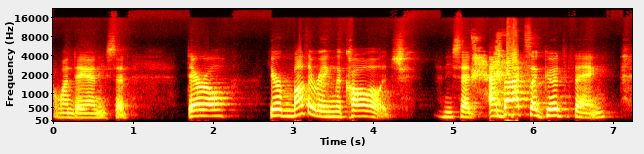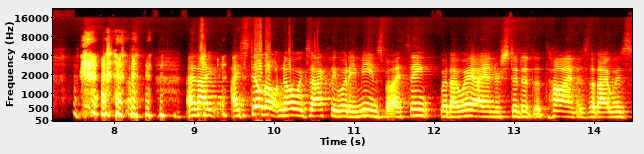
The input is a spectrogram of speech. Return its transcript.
one day and he said, Daryl, you're mothering the college. And he said, and that's a good thing. and I, I still don't know exactly what he means, but I think but the way I understood it at the time is that I was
